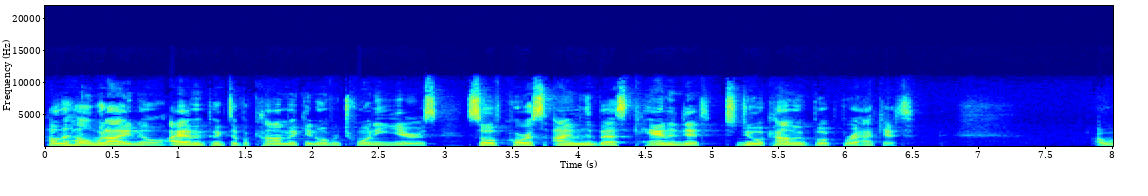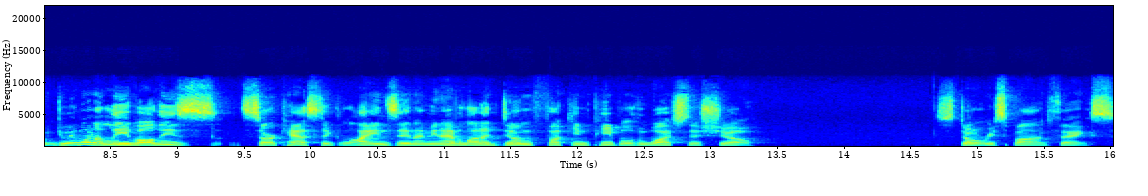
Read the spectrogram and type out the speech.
How the hell would I know? I haven't picked up a comic in over 20 years. So, of course, I'm the best candidate to do a comic book bracket. We, do we want to leave all these sarcastic lines in? I mean, I have a lot of dumb fucking people who watch this show. Just don't respond, thanks.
